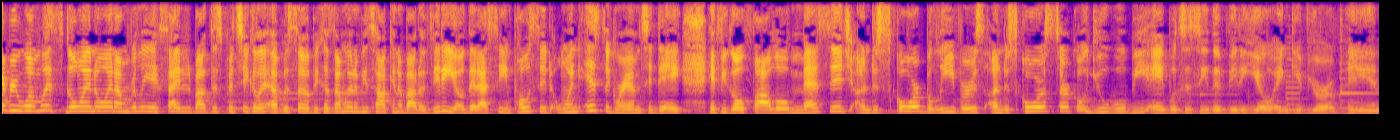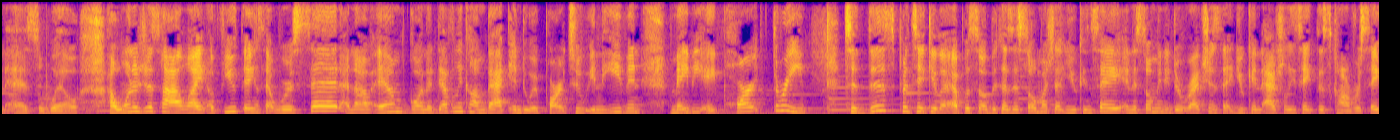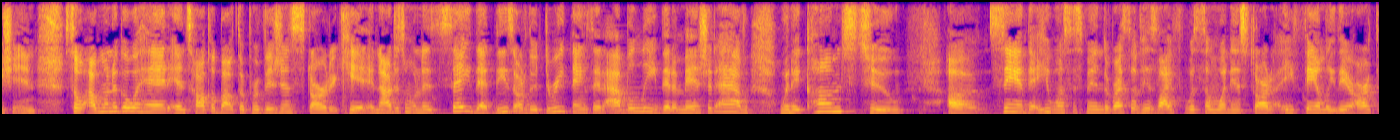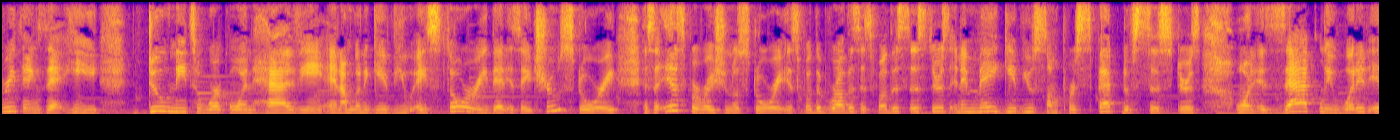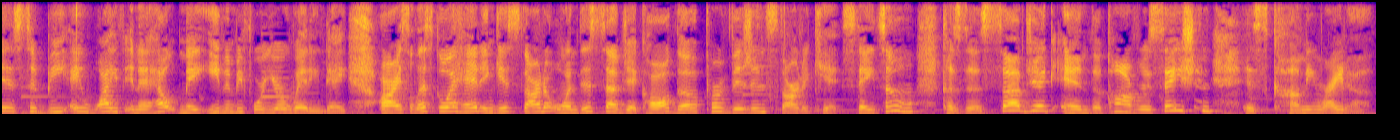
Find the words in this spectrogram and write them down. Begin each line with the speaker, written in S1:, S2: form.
S1: everyone, what's going on? I'm really excited about this particular episode because I'm going to be talking about a video that I seen posted on Instagram today. If you go follow message underscore believers underscore circle, you will be able to see the video and give your opinion as well. I want to just highlight a few things that were said, and I am going to definitely come back and do a part two and even maybe a part three to this particular episode because there's so much that you can say and there's so many directions that you can actually take this conversation in. So I want to go ahead and talk about the provision starter kit. And I just want to say that these are the three things that I believe that a man should have when it comes to uh, saying that he wants to spend the rest of his life with someone and start a family. There are three things that he do need to work on having. And I'm going to give you a story that is a true story. It's an inspirational story. It's for the brothers, it's for the sisters, and it may give you some perspective, sisters, on exactly what it is to be a wife and a helpmate even before your wedding day. All right, so let's go ahead and get started on this subject called the Provision Starter Kit. Stay tuned because the subject and the conversation is coming right up.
